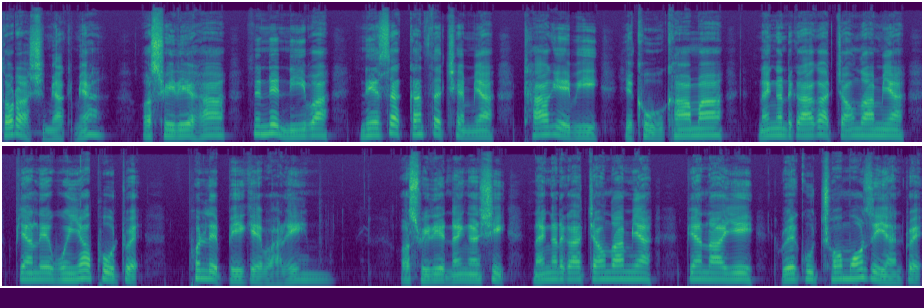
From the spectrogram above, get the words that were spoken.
တော်ရရှိမြခင်ဗျာဩစတြေးလျဟာနှစ်နှစ်နီးပါးနေဆက်ကန့်သက်ချက်များထားခဲ့ပြီးယခုအခါမှာနိုင်ငံတကာကចောင်းသားများပြန်လည်ဝင်ရောက်ဖို့အတွက် ဖွင့်လှစ်ပေးခဲ့ပါတယ်။ဩစတြေးလျနိုင်ငံရှိနိုင်ငံတကာကျောင်းသားများပြန်လာရေးလွယ်ကူချောမောစေရန်အတွက်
